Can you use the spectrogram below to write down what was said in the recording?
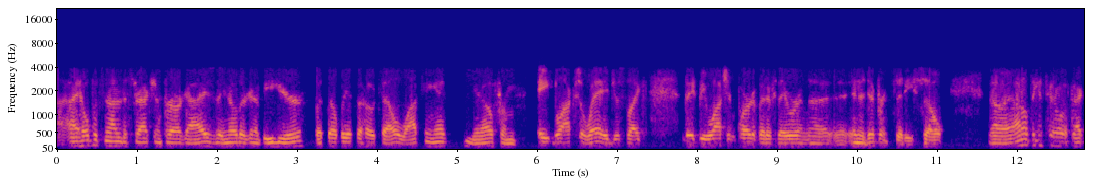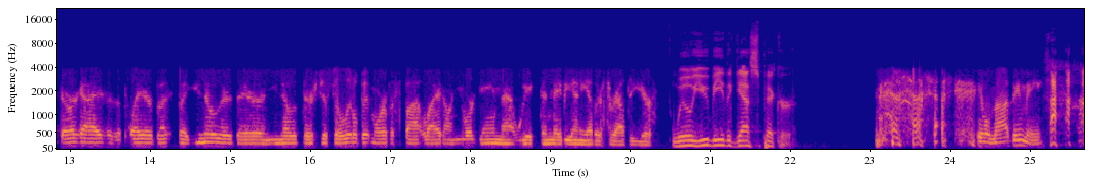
I hope it's not a distraction for our guys. They know they're going to be here, but they'll be at the hotel watching it, you know, from eight blocks away, just like they'd be watching part of it if they were in the in a different city. So uh, I don't think it's going to affect our guys as a player, but but you know they're there, and you know that there's just a little bit more of a spotlight on your game that week than maybe any other throughout the year. Will you be the guest picker? it will not be me. I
